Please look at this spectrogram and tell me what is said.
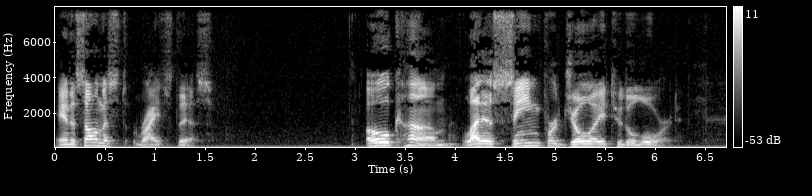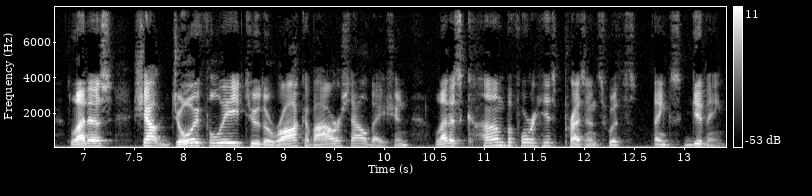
And the psalmist writes this O come, let us sing for joy to the Lord. Let us shout joyfully to the rock of our salvation. Let us come before his presence with thanksgiving.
